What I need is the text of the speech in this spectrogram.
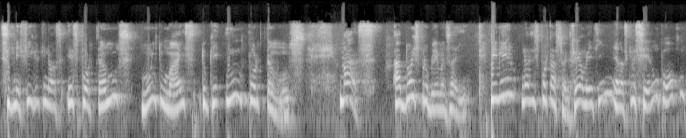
Significa que nós exportamos muito mais do que importamos. Mas há dois problemas aí. Primeiro, nas exportações, realmente elas cresceram um pouco,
